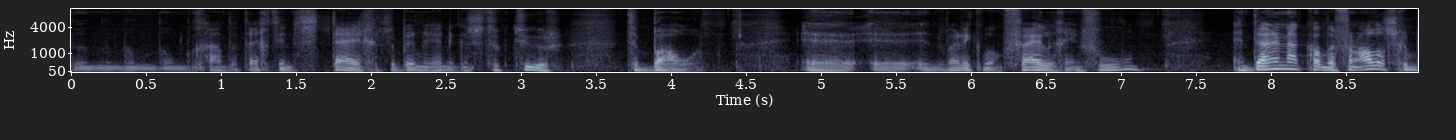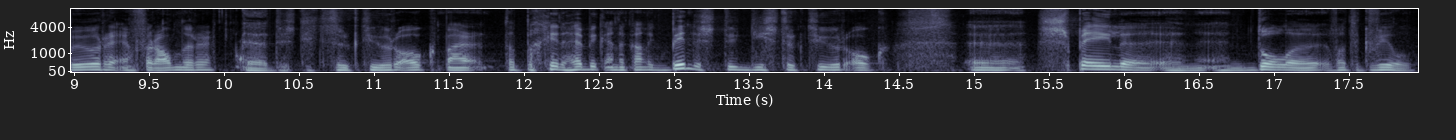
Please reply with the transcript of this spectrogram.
dan, dan, dan gaat het echt in het stijgen. Dan begin ik een structuur te bouwen. Uh, uh, waar ik me ook veilig in voel. En daarna kan er van alles gebeuren en veranderen. Dus die structuur ook. Maar dat begin heb ik en dan kan ik binnen die structuur ook spelen en, en dollen wat ik wil.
